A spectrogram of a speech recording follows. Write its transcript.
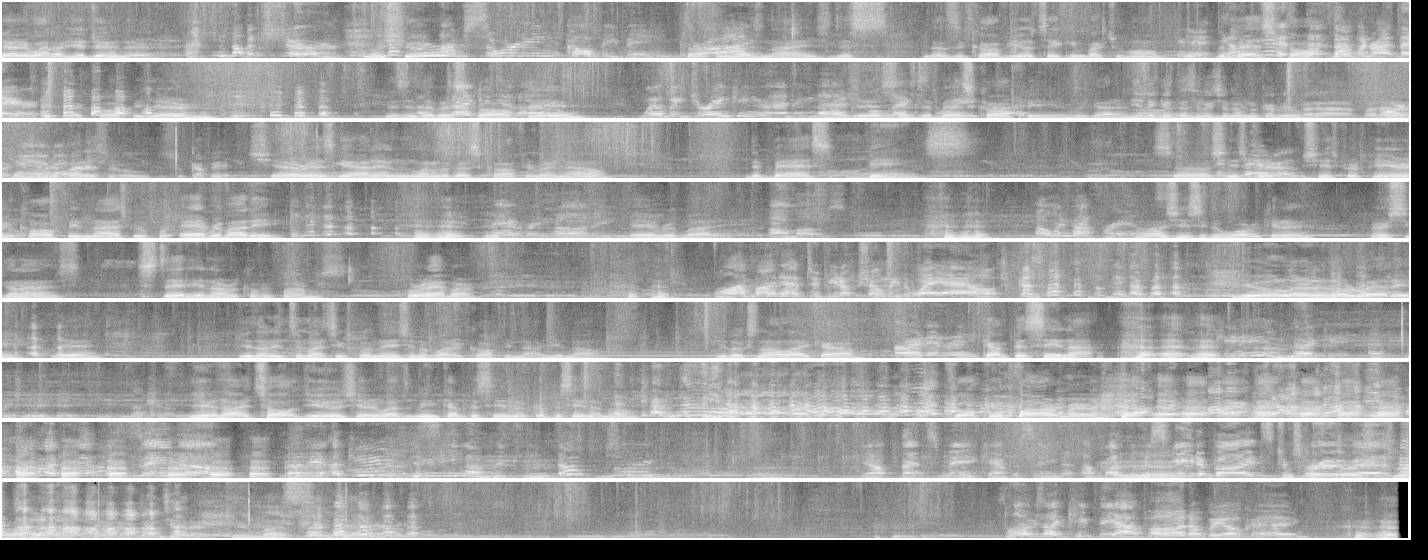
Sherry, what are you doing there? I'm not sure. Not sure? I'm sorting coffee beans, Coffee right? is nice. This that's the coffee you're taking back to home. Yeah, The oh, best yes, coffee. That, that one right there. That coffee there. This is the I'm best coffee. We'll be drinking that in Nashville This next is the best week, right? coffee we got in, Dile que está in- seleccionando in un café Peru. para, para que se prepare su, su café. Sherry is getting one of the best coffee right now. The best beans. So she's pre- she's preparing coffee in Nashville for everybody. Everybody. everybody. Almost. Only my friends. Oh, she's a good worker, eh? Maybe she's gonna stay in our coffee farms forever. Well, I might have to if you don't show me the way out. 'cause- You learned it already. Yeah. You don't need too much explanation about her coffee now. You know. You looks now like a All right, Henry. campesina. Okay. Okay. Uh, you know, I told you Sherry what mean campesino. Campesina, no? Campesina. Coffee farmer. Oh. Yep, that's me, Campesina. I've got the Yeah. mosquito bites to Mosquito prove bites as it. As long as I keep the iPod, I'll be okay.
